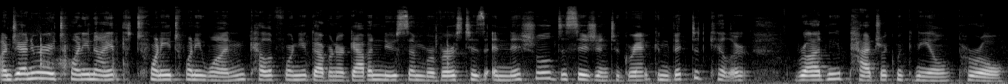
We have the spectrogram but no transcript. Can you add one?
On January 29, 2021, California Governor Gavin Newsom reversed his initial decision to grant convicted killer Rodney Patrick McNeal parole.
